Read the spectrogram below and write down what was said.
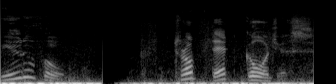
They're Drop dead gorgeous.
